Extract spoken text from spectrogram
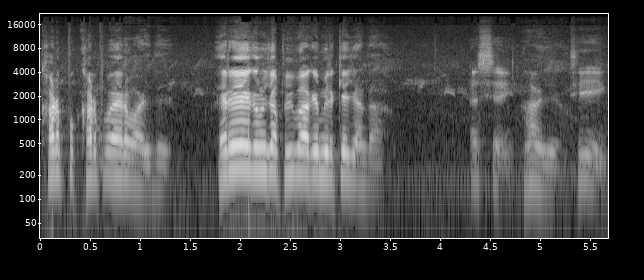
ਖੜਪ ਖੜਪ ਪੈਰ ਵੱਜਦੇ। ਹਰੇਕ ਨੂੰ ਜੱਫੀ ਪਾ ਕੇ ਮਿਲ ਕੇ ਜਾਂਦਾ। ਅੱਛਾ ਜੀ। ਹਾਂਜੀ। ਠੀਕ।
